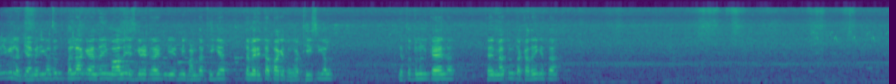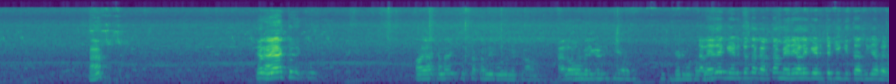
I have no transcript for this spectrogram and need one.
ਕੋਈ ਵੀ ਲੱਗਿਆ ਮੇਰੀ ਗੱਲ ਤੋਂ ਤੂੰ ਪਹਿਲਾਂ ਕਹਿੰਦਾ ਜੀ ਮਾਲ ਇਸ ਗ੍ਰੇਡ ਦਾ ਰੇਟ ਨਹੀਂ ਬਣਦਾ ਠੀਕ ਹੈ ਤਾਂ ਮੈਂ ਰੇਤਾ ਪਾ ਕੇ ਦੂੰਗਾ ਠੀਕ ਸੀ ਗੱਲ। ਜਦ ਤੱਕ ਤੂੰ ਮੈਨੂੰ ਕਹਿੰਦਾ ਤੇ ਮੈਂ ਤੈਨੂੰ ਧੱਕਾ ਤਾਂ ਨਹੀਂ ਕੀਤਾ। ਹਾਂ? ਯਾਰ ਹੈ ਕੁਝ ਆ ਯਾਰ ਕਹਿੰਦਾ ਕੁਝ ਤਾਂ ਕਰਨੀ ਪਊਗੀ ਚਲਾਉਣ ਹੈਲੋ ਮੇਰੀ ਗੇੜ ਦੀ ਕੀ ਯਾਰ ਜਿਹੜੀ ਹੁਣ ਚੱਲ ਇਹਦੇ ਗੇਟ ਚੋਂ ਤਾਂ ਕਰਤਾ ਮੇਰੇ ਵਾਲੇ ਗੇਟ 'ਚ ਕੀ ਕੀਤਾ ਸੀਗਾ ਫਿਰ?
